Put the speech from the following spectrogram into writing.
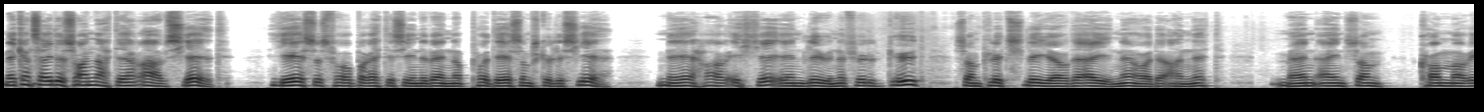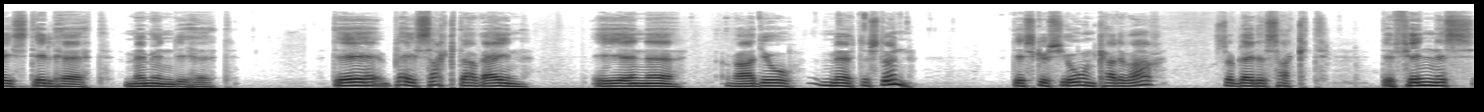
Vi kan si det sånn at det er avskjed. Jesus forberedte sine venner på det som skulle skje. Vi har ikke en lunefull Gud som plutselig gjør det ene og det annet, men en som kommer i stillhet med myndighet. Det ble sagt av en i en eh, radiomøtestund, diskusjon hva det var, så ble det sagt det finnes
